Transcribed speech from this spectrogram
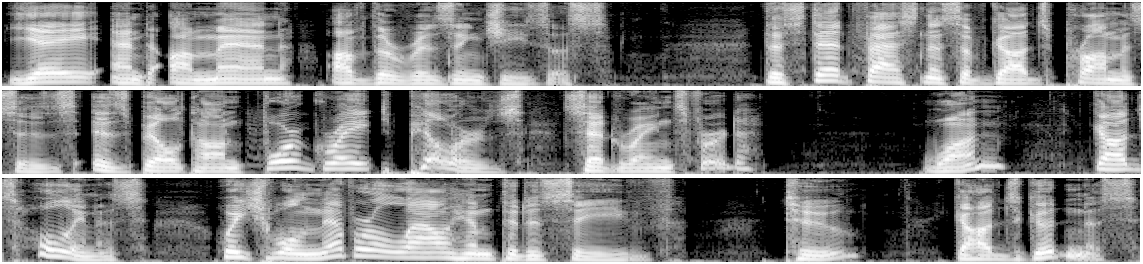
yea and amen of the risen Jesus. The steadfastness of God's promises is built on four great pillars, said Rainsford. One, God's holiness, which will never allow him to deceive. Two, God's goodness,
